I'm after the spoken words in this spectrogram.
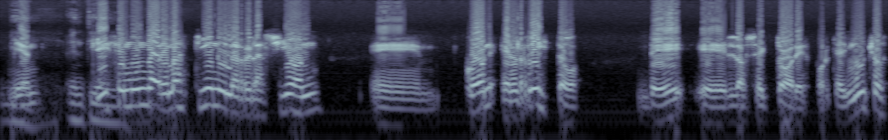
Bien. ese mundo además tiene una relación con el resto de eh, los sectores, porque hay muchos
